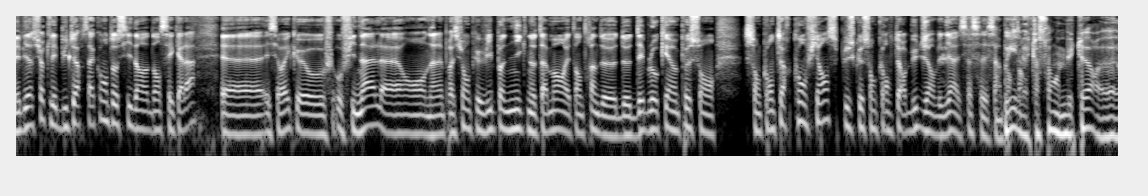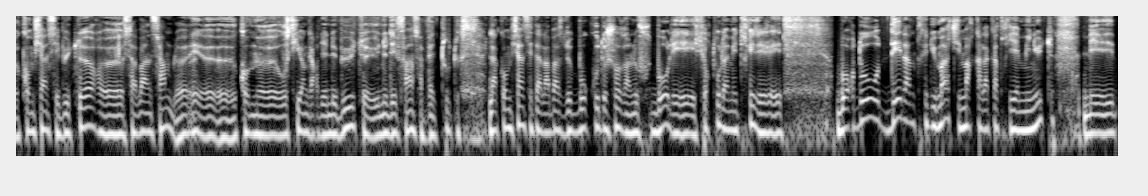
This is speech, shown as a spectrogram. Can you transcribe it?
mais, bien sûr que les buteurs ça compte aussi dans, dans ces cas-là. Euh, et c'est vrai qu'au au final, euh, on a l'impression que Vipodnik notamment est en train de, de, débloquer un peu son son compteur confiance plus que son compteur but, j'ai envie de dire, et ça c'est important. Oui, mais de toute façon un buteur confiance et buteur, ça va ensemble, et, euh, comme euh, aussi un gardien de but, une défense, en fait, toute la confiance est à la base de beaucoup de choses dans le football et, surtout la maîtrise. Et, Bordeaux, dès l'entrée du match, il marque à la quatrième minute, mais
